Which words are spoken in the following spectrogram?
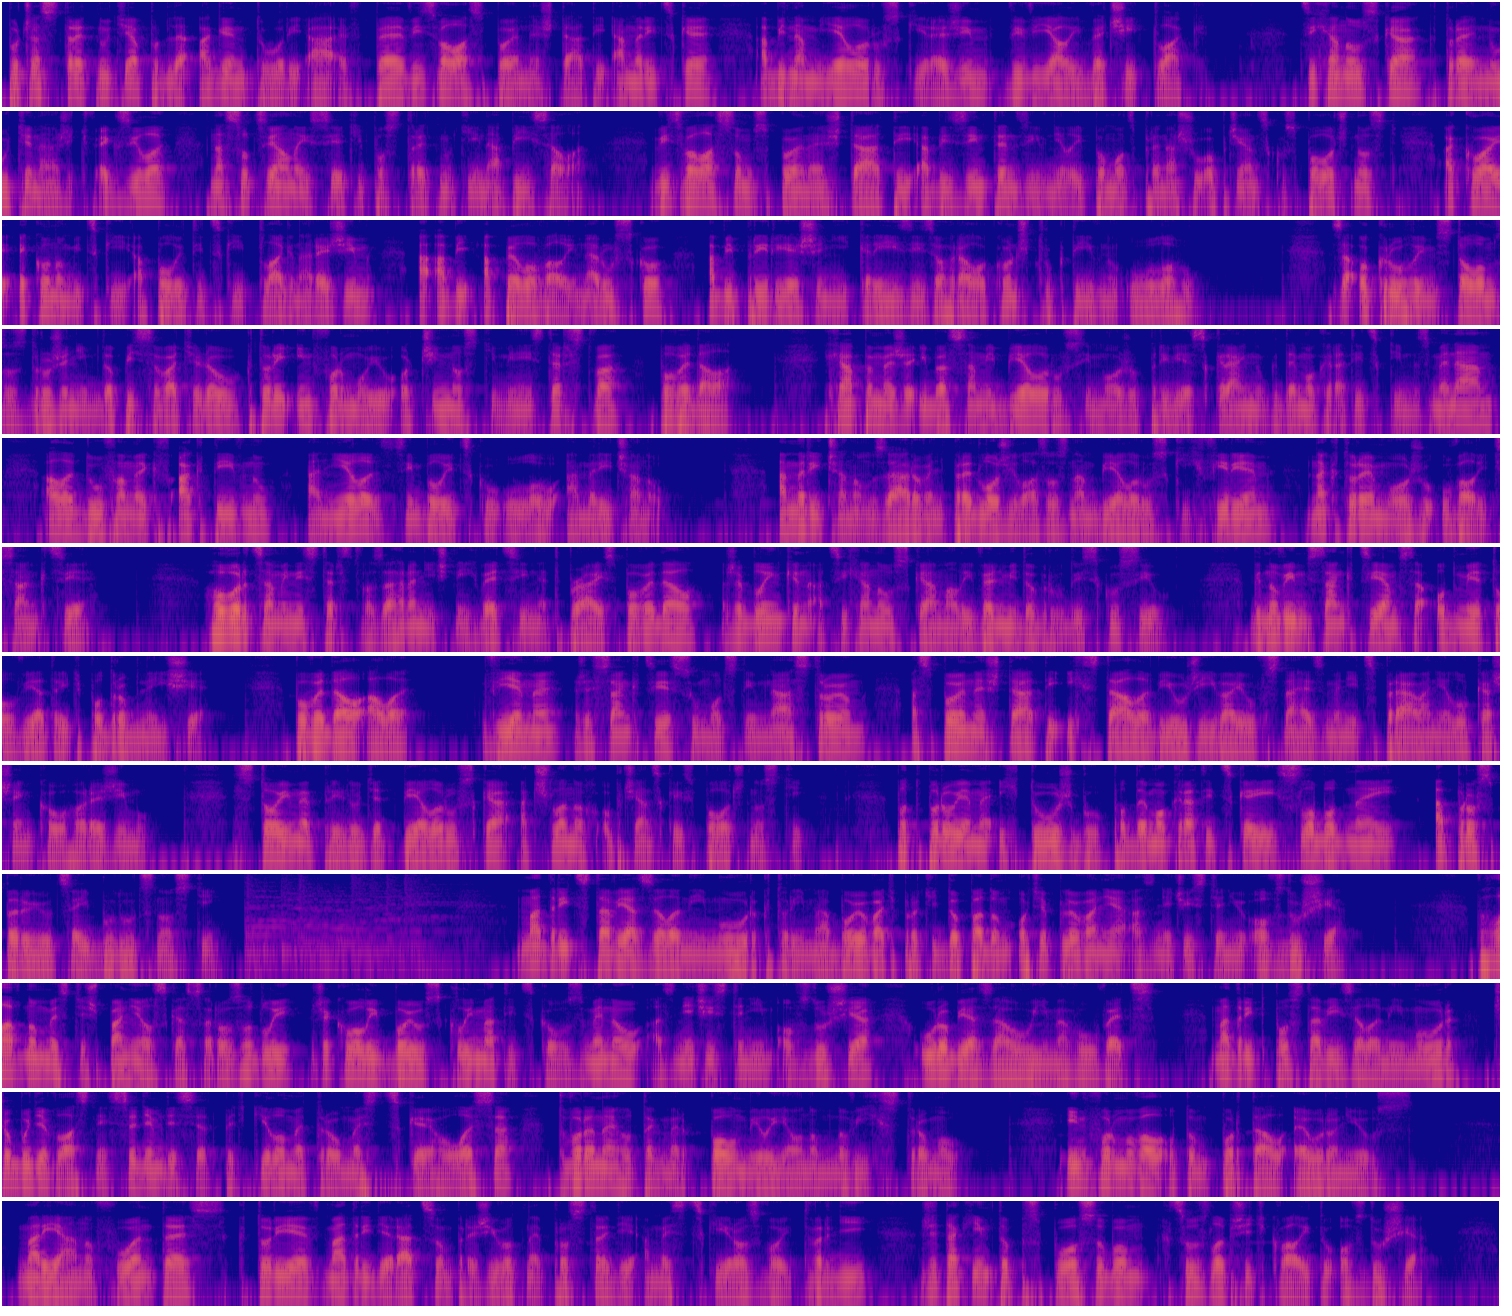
Počas stretnutia podľa agentúry AFP vyzvala Spojené štáty americké, aby na bieloruský režim vyvíjali väčší tlak. Cichanovská, ktorá je nútená žiť v exile, na sociálnej sieti po stretnutí napísala – Vyzvala som Spojené štáty, aby zintenzívnili pomoc pre našu občianskú spoločnosť, ako aj ekonomický a politický tlak na režim a aby apelovali na Rusko, aby pri riešení krízy zohralo konštruktívnu úlohu. Za okrúhlým stolom so združením dopisovateľov, ktorí informujú o činnosti ministerstva, povedala Chápeme, že iba sami Bielorusi môžu priviesť krajinu k demokratickým zmenám, ale dúfame v aktívnu a nielen symbolickú úlohu Američanov. Američanom zároveň predložila zoznam bieloruských firiem, na ktoré môžu uvaliť sankcie. Hovorca ministerstva zahraničných vecí Ned Price povedal, že Blinken a Cichanovská mali veľmi dobrú diskusiu. K novým sankciám sa odmietol vyjadriť podrobnejšie. Povedal ale, vieme, že sankcie sú mocným nástrojom a Spojené štáty ich stále využívajú v snahe zmeniť správanie Lukašenkovho režimu. Stojíme pri ľude Bieloruska a členoch občianskej spoločnosti. Podporujeme ich túžbu po demokratickej, slobodnej a prosperujúcej budúcnosti. Madrid stavia zelený múr, ktorý má bojovať proti dopadom otepľovania a znečisteniu ovzdušia. V hlavnom meste Španielska sa rozhodli, že kvôli boju s klimatickou zmenou a znečistením ovzdušia urobia zaujímavú vec – Madrid postaví zelený múr, čo bude vlastne 75 km mestského lesa, tvoreného takmer pol miliónom nových stromov. Informoval o tom portál Euronews. Mariano Fuentes, ktorý je v Madride radcom pre životné prostredie a mestský rozvoj, tvrdí, že takýmto spôsobom chcú zlepšiť kvalitu ovzdušia.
